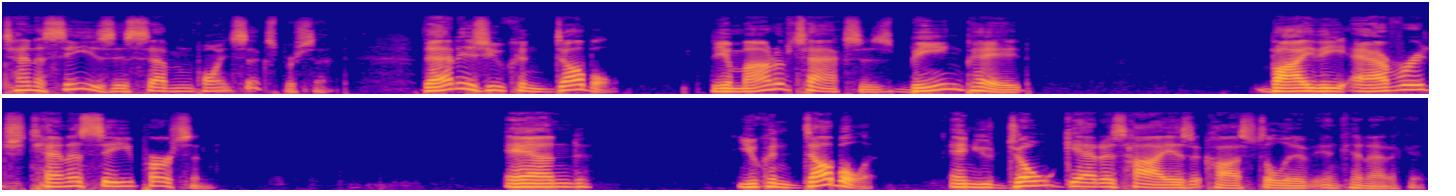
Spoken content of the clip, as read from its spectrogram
Tennessee's is 7.6%. That is, you can double the amount of taxes being paid by the average Tennessee person, and you can double it, and you don't get as high as it costs to live in Connecticut.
